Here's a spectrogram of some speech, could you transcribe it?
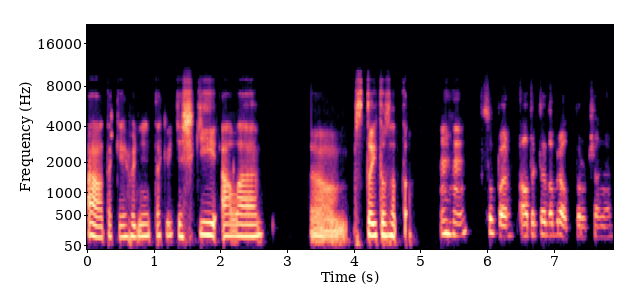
a, taky hodně takový těžký, ale um, stojí to za to. Mhm. Super, ale tak to je dobré odporúčanie.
